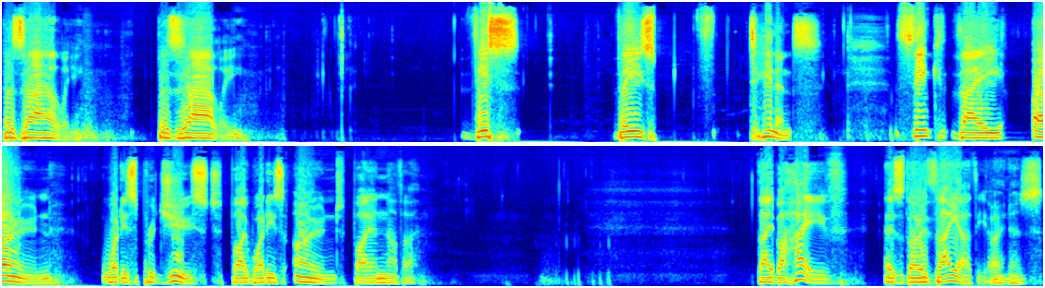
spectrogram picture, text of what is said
Bizarrely, bizarrely, this, these tenants think they own what is produced by what is owned by another. They behave as though they are the owners.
